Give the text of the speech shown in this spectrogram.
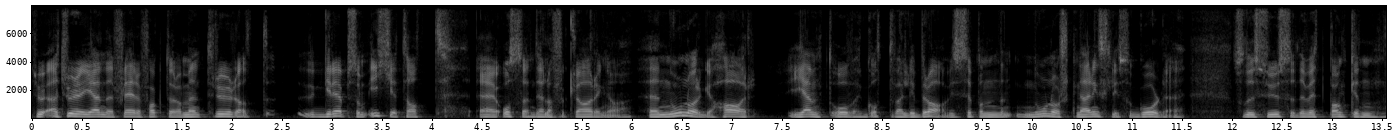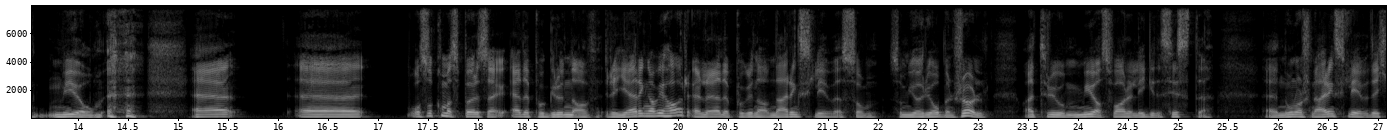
Jeg tror det igjen er flere faktorer, men jeg tror at grep som ikke er tatt, er også en del av forklaringa. Eh, Nord-Norge har jevnt over gått veldig bra. Hvis vi ser på nordnorsk næringsliv, så går det så det suser. Det vet banken mye om. eh, eh, og så kan man spørre seg er det pga. regjeringa vi har, eller er det pga. næringslivet som, som, gjør jobben sjøl. Jeg tror mye av svaret ligger i det siste. Eh, nordnorsk næringsliv det,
